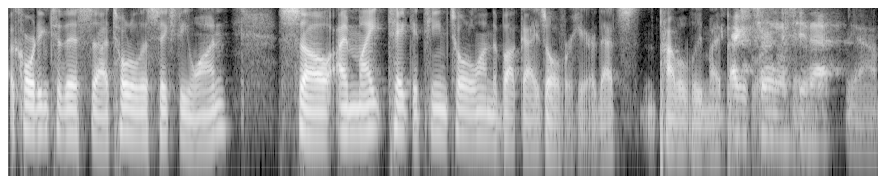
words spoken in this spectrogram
according to this uh, total is 61. So I might take a team total on the Buckeyes over here. That's probably my best. I could look certainly see that. Yeah,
